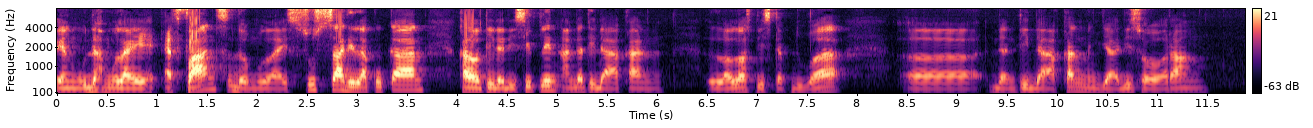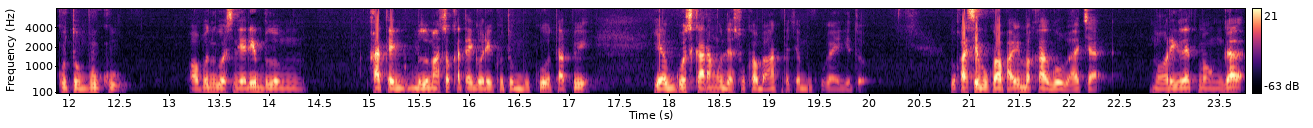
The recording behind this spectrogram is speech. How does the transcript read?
yang udah mulai advance, udah mulai susah dilakukan. Kalau tidak disiplin, Anda tidak akan lolos di step 2 uh, dan tidak akan menjadi seorang kutu buku. Walaupun gue sendiri belum kategori, belum masuk kategori kutu buku, tapi ya gue sekarang udah suka banget baca buku kayak gitu. Gue kasih buku apa aja bakal gue baca. Mau relate mau enggak,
